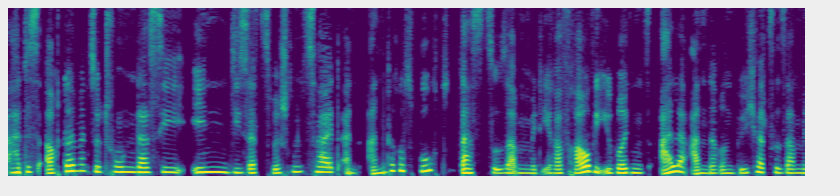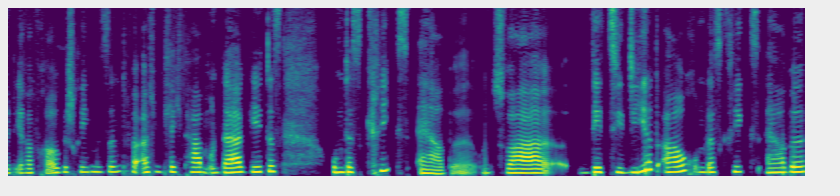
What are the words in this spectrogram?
Hat es auch damit zu tun, dass Sie in dieser Zwischenzeit ein anderes Buch, das zusammen mit Ihrer Frau, wie übrigens alle anderen Bücher zusammen mit Ihrer Frau geschrieben sind, veröffentlicht haben? Und da geht es um das Kriegserbe. Und zwar dezidiert auch um das Kriegserbe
